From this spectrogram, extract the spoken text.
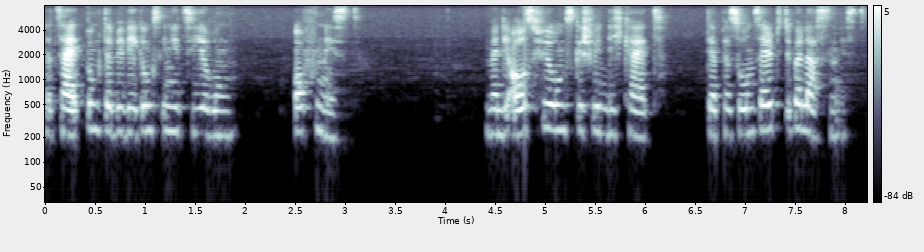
der Zeitpunkt der Bewegungsinitiierung offen ist, wenn die Ausführungsgeschwindigkeit der Person selbst überlassen ist.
